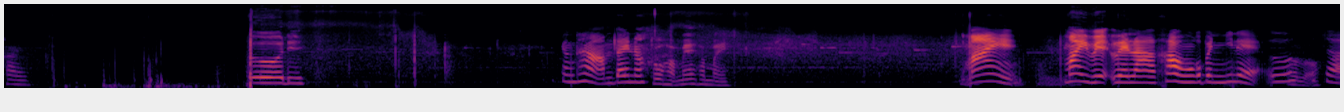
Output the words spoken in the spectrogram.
คร เออดิ ยังถามได้เนาะ โทรหาแม่ทำไม ไม่ ไม่เวเวลาเข้ามันก็เป็นงี้แหละ เออเอาเหรอใช่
